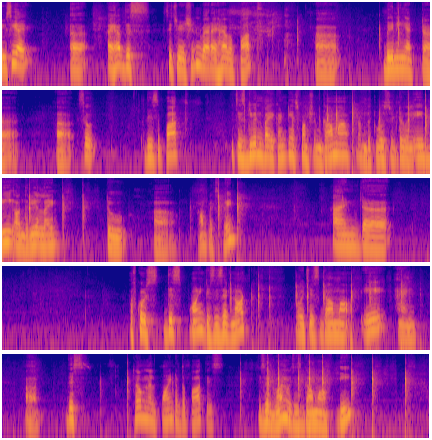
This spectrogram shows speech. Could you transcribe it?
you see I, uh, I have this situation where I have a path uh, beginning at uh, uh so this is a path which is given by a continuous function gamma from the closed interval a b on the real line to uh, complex plane. And uh, of course this point is z naught which is gamma of a and this terminal point of the path is z1 which is gamma of b?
